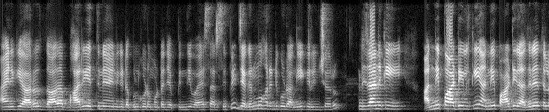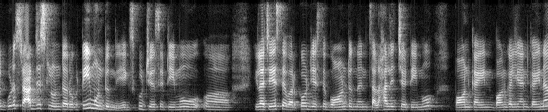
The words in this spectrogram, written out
ఆయనకి ఆ రోజు దాదాపు భారీ ఎత్తున ఆయనకి డబ్బులు కూడా ముట్ట చెప్పింది వైఎస్ఆర్సీపీ. జగన్మోహన్ రెడ్డి కూడా అంగీకరించారు. నిజానికి అన్ని పార్టీలకి అన్ని పార్టీల అధినేతలకు కూడా స్ట్రాటజిస్టులు ఉంటారు. ఒక టీం ఉంటుంది. ఎగ్జిక్యూట్ చేసే టీము ఇలా చేస్తే వర్కౌట్ చేస్తే బాగుంటుందని సలహాలు ఇచ్చే టీము పవన్ కైన్ పవన్ కళ్యాణ్కైనా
